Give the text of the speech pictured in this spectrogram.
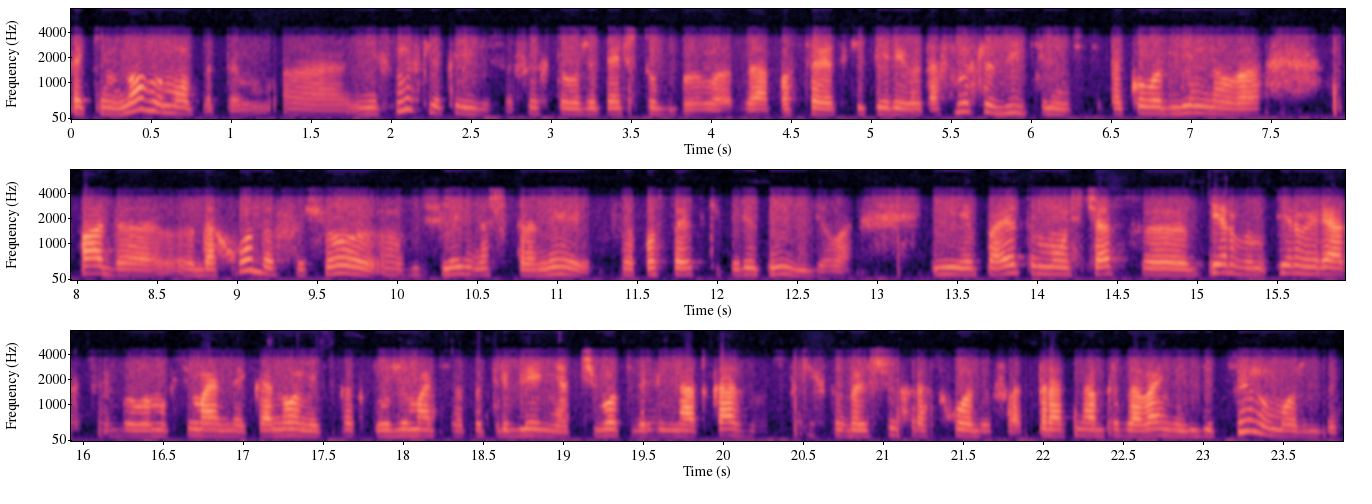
таким новым опытом, э, не в смысле кризисов, их-то уже пять штук было за постсоветский период, а в смысле длительности, такого длинного спада доходов еще э, население нашей страны в постсоветский период не видело. И поэтому сейчас э, первым, первой реакцией было максимально экономить, как-то ужимать свое потребление, от чего-то временно отказываться, от каких-то больших расходов, от трат на образование, медицину, может быть.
